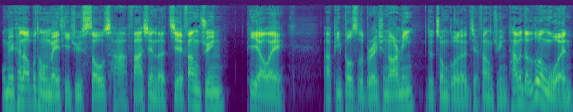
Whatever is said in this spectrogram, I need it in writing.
我们也看到不同媒体去搜查，发现了解放军 PLA 啊，People's Liberation Army 就中国的解放军，他们的论文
